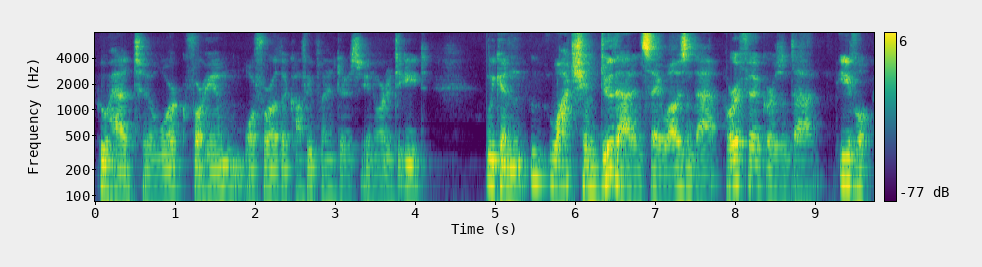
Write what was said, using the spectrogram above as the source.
who had to work for him or for other coffee planters in order to eat. We can watch him do that and say, well, isn't that horrific or isn't that evil?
